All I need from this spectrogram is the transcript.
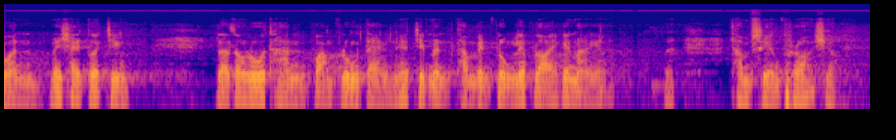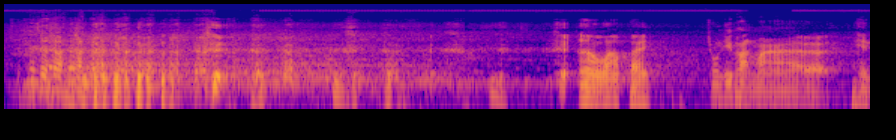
วลไม่ใช่ตัวจริง เราต้องรู้ทันความปรุงแต่งเนี่ยจิตมันทำเป็นปรุงเรียบร้อยขึ้นมาอย่างเงี้ยทำเสียงเพราะเชียวอ้าวว่าไป ช่วงที่ผ่านมาเเห็น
